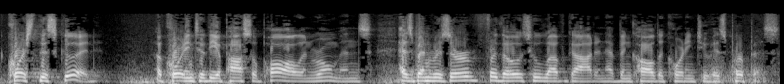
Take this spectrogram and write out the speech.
Of course, this good, according to the Apostle Paul in Romans, has been reserved for those who love God and have been called according to his purpose.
